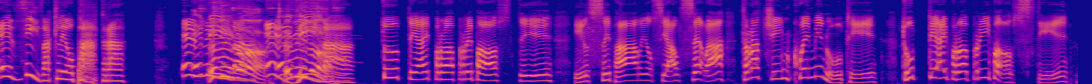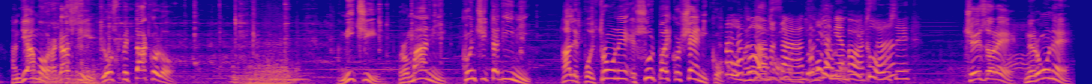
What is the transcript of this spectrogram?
Evviva Cleopatra! Evviva! Evviva! Tutti ai propri posti. Il sipario si alzerà tra cinque minuti. Tutti ai propri posti. Andiamo, ragazzi, lo spettacolo! Amici, romani, concittadini, alle poltrone e sul palcoscenico. Ah, la borsa! Dov'è la mia borsa? Cose? Cesare, Nerone,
